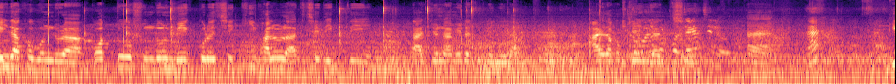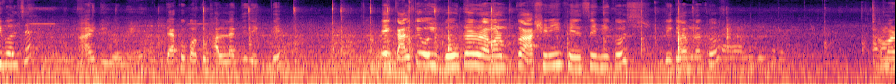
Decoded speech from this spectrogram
এই দেখো বন্ধুরা কত সুন্দর মেঘ করেছে কি ভালো লাগছে দেখতে। তার জন্য আমি এটা তুলে নিলাম। আর দেখো ট্রেন যাচ্ছে। হ্যাঁ। হ্যাঁ? কি বলছে? আর কি বলব? দেখো কত ভালো লাগছে দেখতে। এই কালকে ওই বউটার আমার তো আসেনি ফেন্সি বিকজ দেখলাম না তো। আমার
